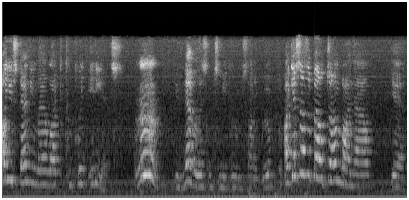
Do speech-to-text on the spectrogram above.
Why are you standing there like complete idiots? Mm, you never listened to me, Boom Sonic Boom. I guess that's about done by now. Yeah.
